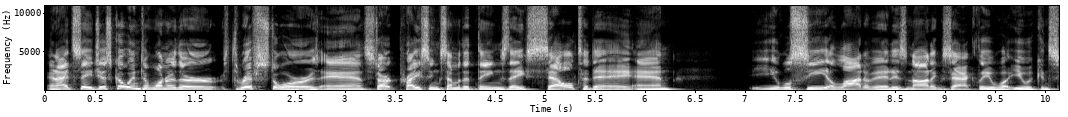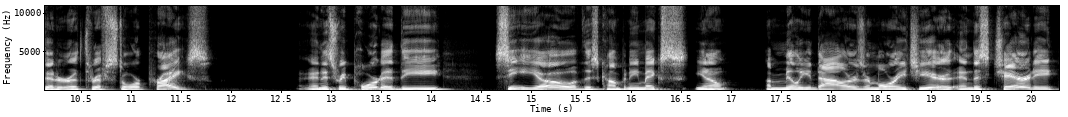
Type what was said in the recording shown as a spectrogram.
And I'd say just go into one of their thrift stores and start pricing some of the things they sell today. And you will see a lot of it is not exactly what you would consider a thrift store price. And it's reported the CEO of this company makes, you know, a million dollars or more each year. And this charity,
